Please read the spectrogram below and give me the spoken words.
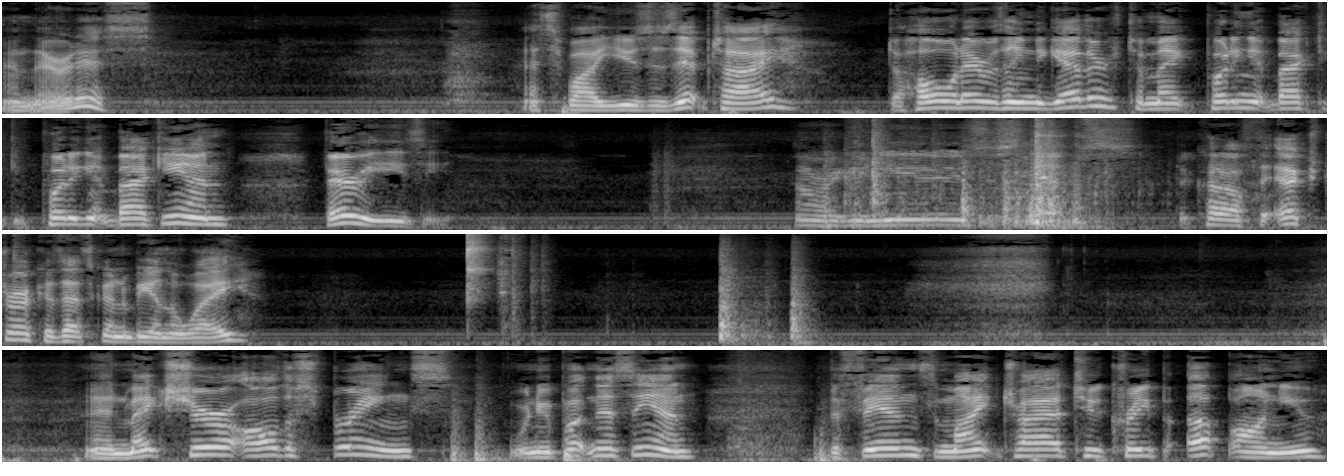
And there it is. That's why I use a zip tie to hold everything together to make putting it back to putting it back in very easy. Now we're going to use the snips to cut off the extra because that's going to be in the way. And make sure all the springs, when you're putting this in, the fins might try to creep up on you.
